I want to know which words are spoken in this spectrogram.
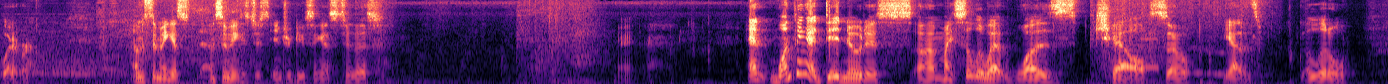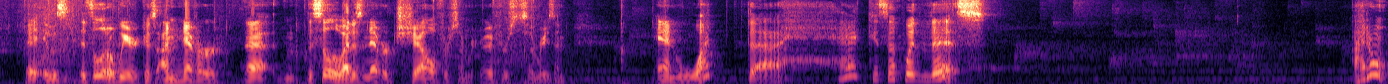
Whatever. I'm assuming it's I'm assuming it's just introducing us to this. Alright. And one thing I did notice, uh, my silhouette was Chell, so yeah, that's a little it, it was it's a little weird because I'm never uh, the silhouette is never Chell for some for some reason. And what the heck is up with this? I don't...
